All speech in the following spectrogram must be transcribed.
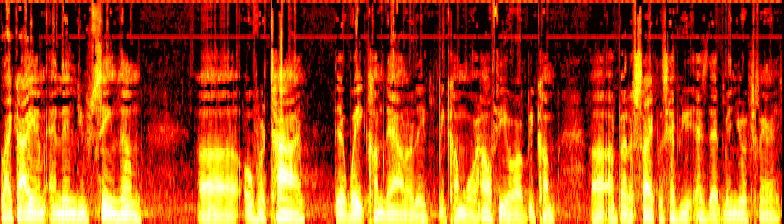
like I am, and then you've seen them uh, over time, their weight come down, or they become more healthy, or become uh, a better cyclist? Have you? Has that been your experience?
